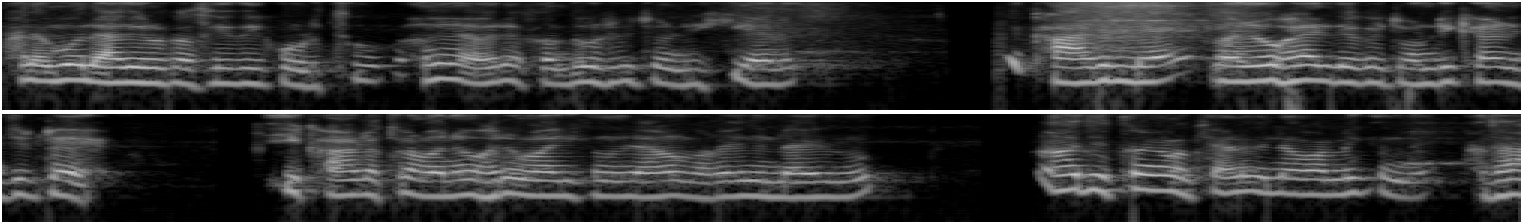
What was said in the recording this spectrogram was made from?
ഫലമൂലാദികളൊക്കെ സീതയ്ക്ക് കൊടുത്തു. അങ്ങനെ അവരെ സന്തോഷിപ്പിച്ചുകൊണ്ടിരിക്കുകയാണ്. കാടിന്റെ മനോഹാരിതയൊക്കെ ചൂണ്ടിക്കാണിച്ചിട്ട് ഈ കാടത്ര മനോഹരമായിരിക്കുന്നു രാമൻ പറയുന്നുണ്ടായിരുന്നു. ആ ചിത്രങ്ങളൊക്കെയാണ് പിന്നെ വർണിക്കുന്നത്. അതാ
